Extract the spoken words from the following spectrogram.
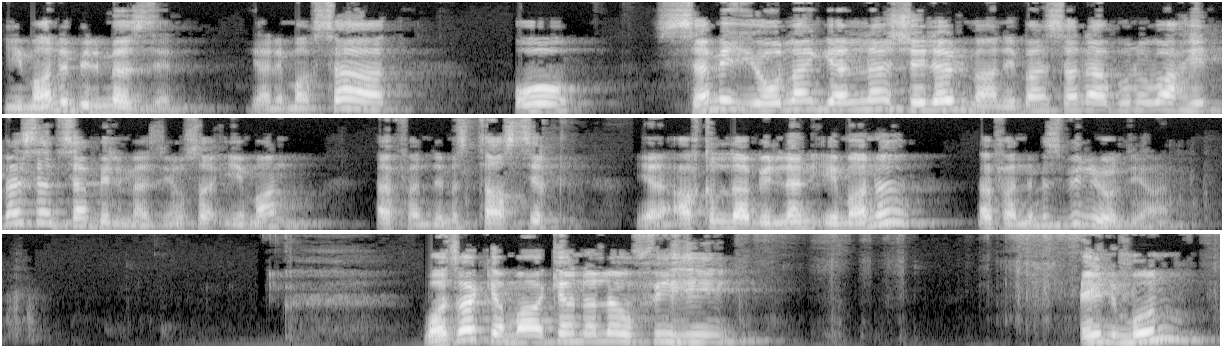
imanı bilmezdin. Yani maksat o semi yoldan gelen şeyler mi? Hani ben sana bunu vahyetmezsem sen bilmezdin. Yoksa iman Efendimiz tasdik yani akılla bilinen imanı Efendimiz biliyordu yani. وَذَاكَ مَا كَانَ لَوْ فِيهِ ilmun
